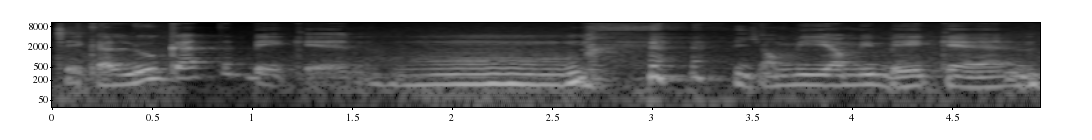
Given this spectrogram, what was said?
Take a look at the bacon. Mm. yummy, yummy bacon.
